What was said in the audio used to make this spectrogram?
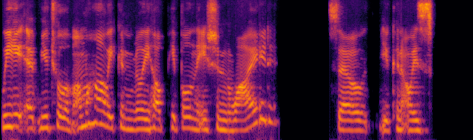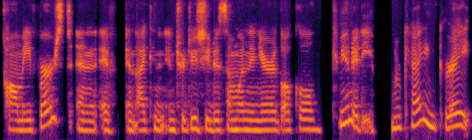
We at Mutual of Omaha, we can really help people nationwide. So you can always call me first and if and I can introduce you to someone in your local community. Okay, great.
